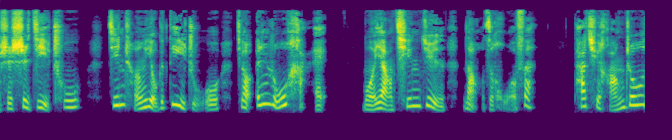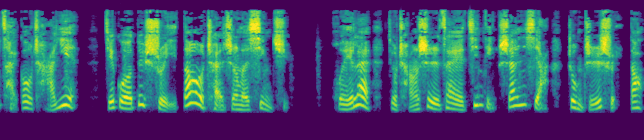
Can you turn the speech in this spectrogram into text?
十世纪初，金城有个地主叫恩如海，模样清俊，脑子活泛。他去杭州采购茶叶，结果对水稻产生了兴趣，回来就尝试在金顶山下种植水稻。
